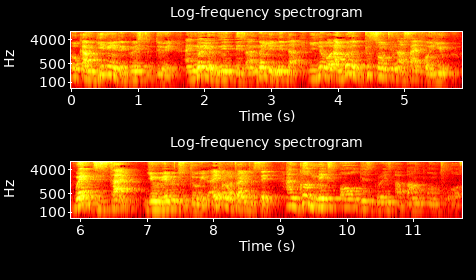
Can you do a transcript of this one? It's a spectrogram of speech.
Okay, I'm giving you the grace to do it. I know you need this, I know you need that. You know what? I'm going to put something aside for you. When it is time, you will be able to do it. Are what I'm trying to say? And God makes all this grace abound unto us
